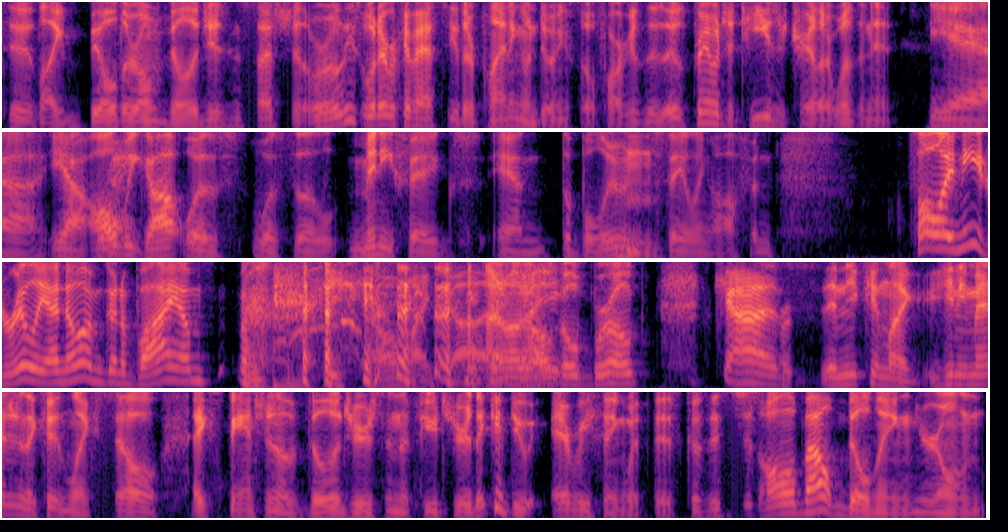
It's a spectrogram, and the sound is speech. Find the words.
to like build their own villages and such, or at least whatever capacity they're planning on doing so far? Because it was pretty much a teaser trailer, wasn't it? Yeah, yeah. All we got was was the minifigs and the balloon Hmm. sailing off, and that's all I need, really. I know I'm gonna buy them. Oh my god. I don't know. I'll go broke. God. And you can like, can you can imagine they couldn't like sell expansion of villagers in the future. They could do everything with this because it's just all about building your own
